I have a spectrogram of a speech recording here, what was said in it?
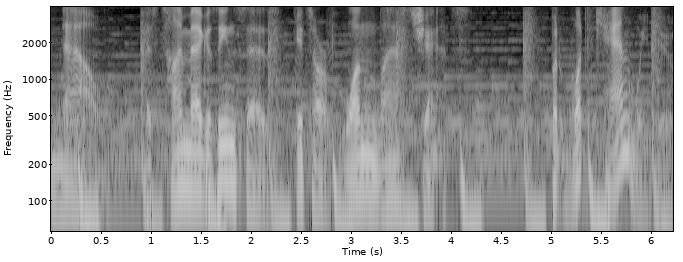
now. As Time magazine says, it's our one last chance. But what can we do?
